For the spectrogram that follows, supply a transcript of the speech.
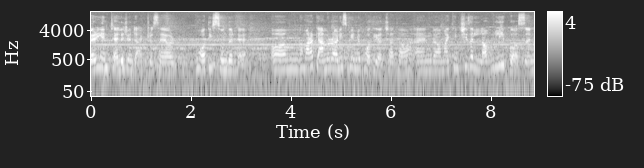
वेरी इंटेलिजेंट एक्ट्रेस है और बहुत ही सुंदर है um, हमारा कैमरारी स्क्रीन में बहुत ही अच्छा था and I think she is a lovely person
